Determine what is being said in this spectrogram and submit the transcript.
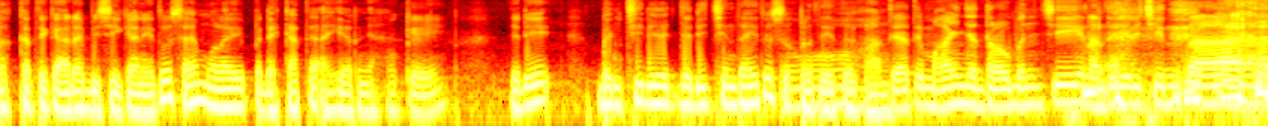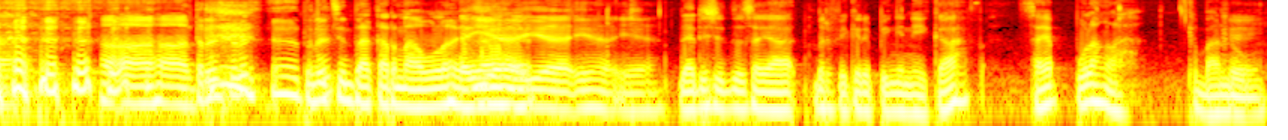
eh, ketika ada bisikan itu saya mulai PDKT akhirnya. Oke. Jadi benci dia jadi cinta itu seperti itu Oh, kan. hati-hati makanya jangan terlalu benci nanti jadi cinta. Heeh, terus terus. Terus cinta karena Allah ya. Iya iya iya iya. dari situ saya berpikir pingin nikah saya pulang lah ke Bandung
